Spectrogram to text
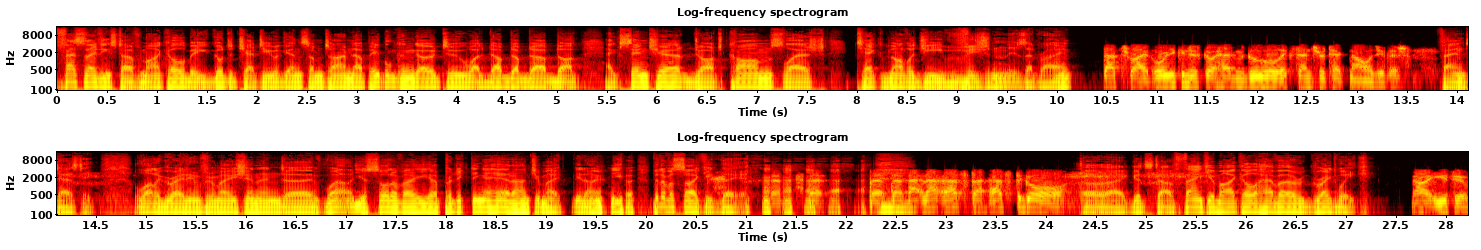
Fascinating stuff, Michael. Be good to chat to you again sometime. Now, people can go to what www.accenture.com slash technology vision. Is that right? That's right. Or you can just go ahead and Google Accenture Technology Vision. Fantastic. A lot of great information. And, uh, well, you're sort of a uh, predicting ahead, aren't you, mate? You know, you're a bit of a psychic there. that, that, that, that's, the, that's the goal. All right. Good stuff. Thank you, Michael. Have a great week. All right. You too.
